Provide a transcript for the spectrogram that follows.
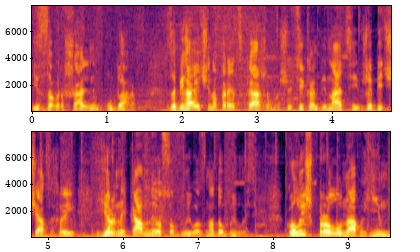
із завершальним ударом. Забігаючи наперед, скажемо, що ці комбінації вже під час гри гірникам не особливо знадобилися. Коли ж пролунав гімн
